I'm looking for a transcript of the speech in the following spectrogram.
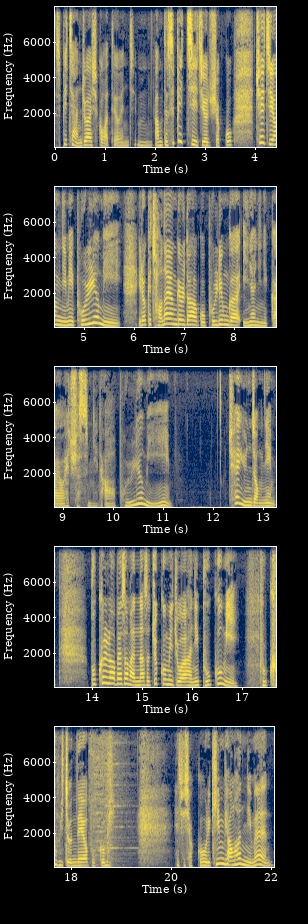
스피치 안 좋아하실 것 같아요 왠지 음, 아무튼 스피치 지어주셨고 최지영 님이 볼륨이 이렇게 전화 연결도 하고 볼륨과 인연이니까요 해주셨습니다 아 볼륨이 최윤정님 북클럽에서 만나서 쭈꾸미 좋아하니 부꾸미 부꾸미 좋네요, 부꾸미. 해주셨고, 우리 김병헌님은,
